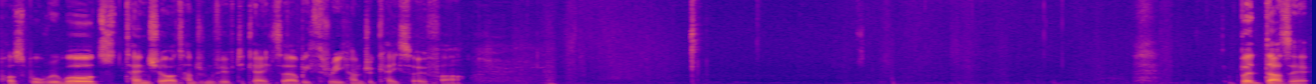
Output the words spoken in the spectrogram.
Possible rewards: ten shards, hundred and fifty k. So that'll be three hundred k so far. But does it?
